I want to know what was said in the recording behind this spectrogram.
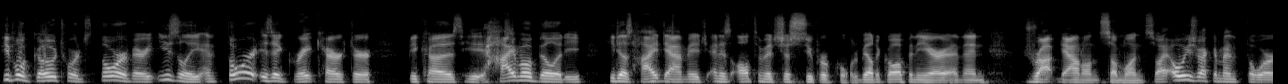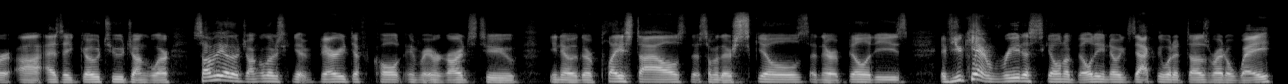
people go towards Thor very easily. And Thor is a great character because he high mobility, he does high damage, and his ultimate's just super cool to be able to go up in the air and then drop down on someone. So I always recommend Thor uh, as a go-to jungler. Some of the other junglers can get very difficult in regards to you know their play styles, their, some of their skills and their abilities. If you can't read a skill and ability and know exactly what it does right away,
